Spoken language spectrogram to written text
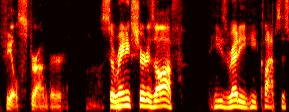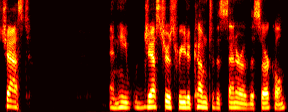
feels stronger. So Rainick's shirt is off. He's ready. He claps his chest and he gestures for you to come to the center of the circle.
